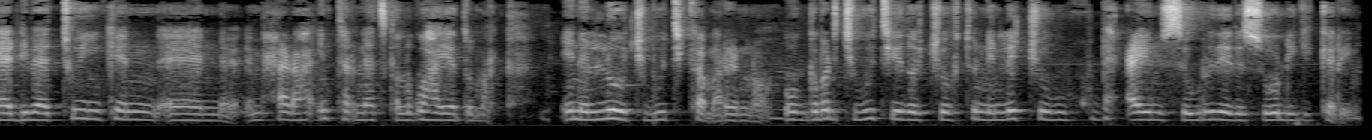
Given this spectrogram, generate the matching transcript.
ee dhibaatooyinkan maxaa dhaha internetka lagu haya dumarka. Inaan loo jabuuti ka marino. Oo gabadh jabuuti iyadoo joogto nin la joogo ku dhex aynu sawiradeeda soo dhigi karin.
